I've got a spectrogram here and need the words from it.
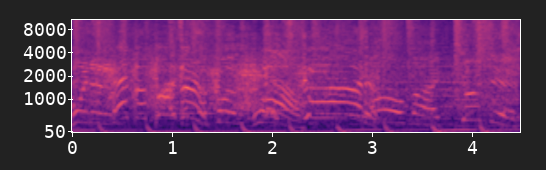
point on it. At the buzzer. The buzzer. Wow. It's good. Oh, my goodness.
